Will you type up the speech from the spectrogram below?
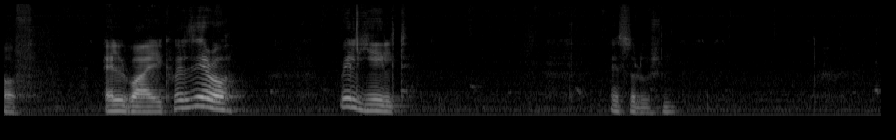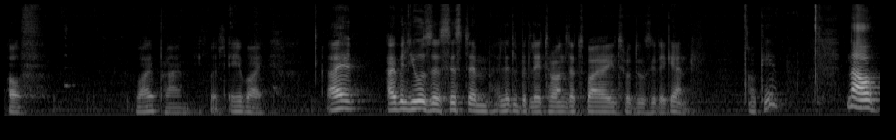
of Ly equals 0 will yield a solution of y prime equals ay. I, I will use a system a little bit later on. That's why I introduce it again. Okay? Now,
